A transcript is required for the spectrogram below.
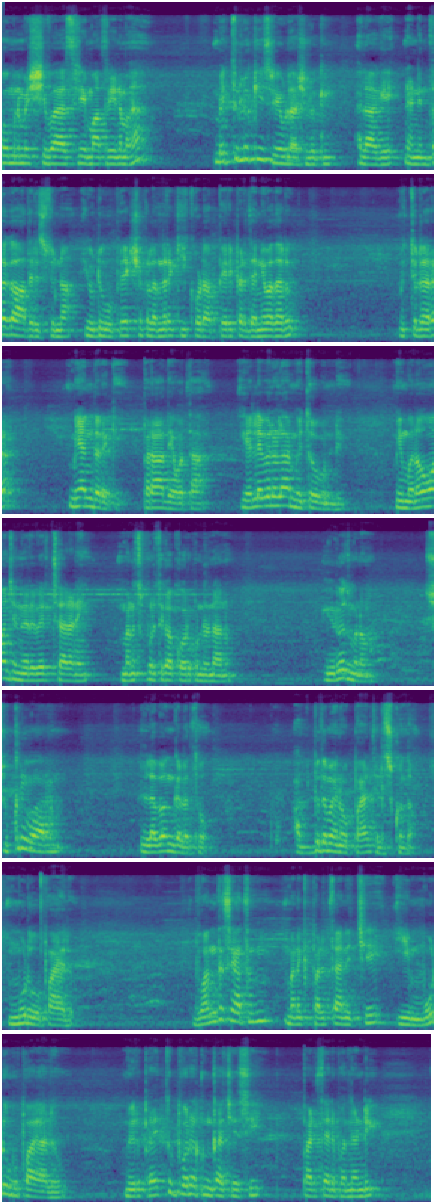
ఓం నమ శివ శ్రీ మాత్రే నమ. మిత్రులకి శ్రీవిలాసులకి అలాగే నన్ను ఇంతగా ఆదరిస్తున్న యూట్యూబ్ ప్రేక్షకులందరికీ కూడా పేరు పేరు ధన్యవాదాలు. మిత్రులారా మీ అందరికీ పరాదేవత ఎల్లవెల్లలా మీతో ఉండి మీ మనోవాంఛ నెరవేర్చాలని మనస్ఫూర్తిగా కోరుకుంటున్నాను. ఈరోజు మనం శుక్రవారం లవంగలతో అద్భుతమైన ఉపాయాలు తెలుసుకుందాం. మూడు ఉపాయాలు. వంద శాతం మనకి ఫలితాన్నిచ్చే ఈ మూడు ఉపాయాలు మీరు ప్రయత్నపూర్వకంగా చేసి ఫలితాన్ని పొందండి.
